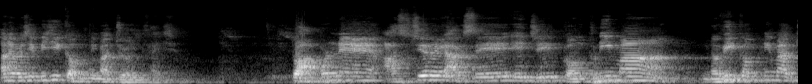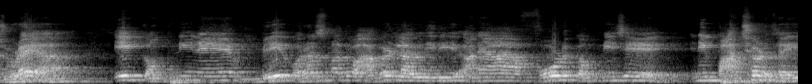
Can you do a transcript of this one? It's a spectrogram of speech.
અને પછી બીજી કંપનીમાં જોઈન થાય છે. તો આપણને આશ્ચર્ય લાગશે એ જે કંપનીમાં, નવી કંપનીમાં જોડાયા, એ કંપનીને બે વર્ષમાં તો આગળ લાવી દીધી અને આ ફોર્ડ કંપની છે એની પાછળ થઈ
